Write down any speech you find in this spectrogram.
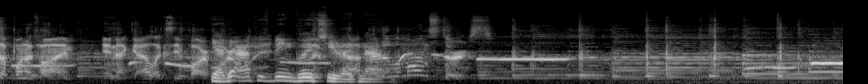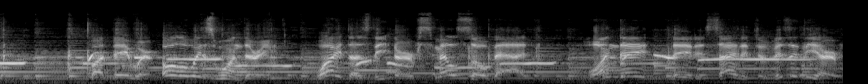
Upon a time, in a galaxy far, Yeah, far the app away, is being glitchy right now. Monsters. But they were always wondering, why does the Earth smell so bad? One day, they decided to visit the Earth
